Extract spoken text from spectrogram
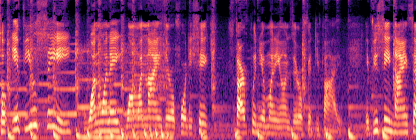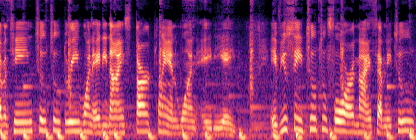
So if you see 118, 119, 046, start putting your money on 055. If you see 917, 223, 189, start playing 188. If you see 224, 972,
